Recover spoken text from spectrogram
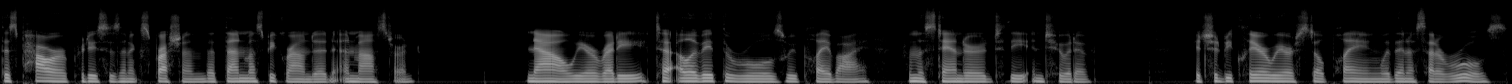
This power produces an expression that then must be grounded and mastered. Now we are ready to elevate the rules we play by from the standard to the intuitive. It should be clear we are still playing within a set of rules.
